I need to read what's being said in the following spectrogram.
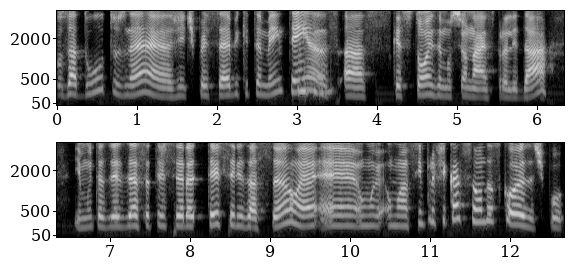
os adultos, né, a gente percebe que também tem uhum. as, as questões emocionais para lidar, e muitas vezes essa terceira terceirização é, é uma, uma simplificação das coisas, tipo,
